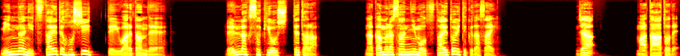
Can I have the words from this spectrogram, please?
みんなに伝えてほしいって言われたんで、連絡先を知ってたら、中村さんにも伝えといてください。じゃあ、また後で。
